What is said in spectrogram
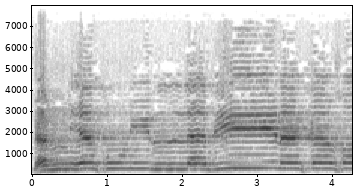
لم يكن الذين كفروا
